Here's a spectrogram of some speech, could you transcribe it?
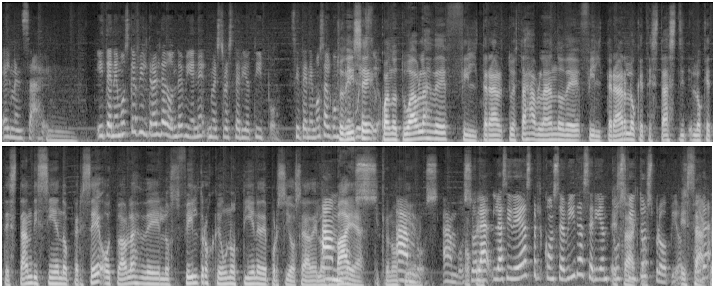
el mensaje. Mm. Y tenemos que filtrar de dónde viene nuestro estereotipo. Si tenemos algún Tú prejuicio. dices, cuando tú hablas de filtrar, ¿tú estás hablando de filtrar lo que te estás lo que te están diciendo per se o tú hablas de los filtros que uno tiene de por sí, o sea, de los ambos, bias que uno ambos, ambos. So, Ok. la- las ideas preconcebidas serían tus Exacto. filtros propios. Exacto, ¿verdad?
